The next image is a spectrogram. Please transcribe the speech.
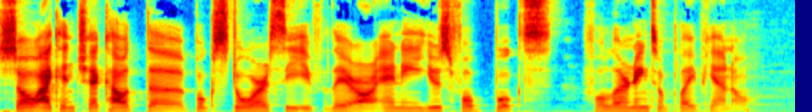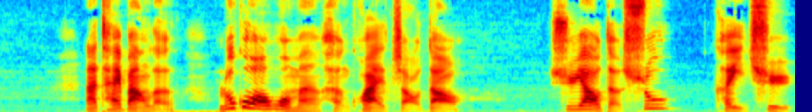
so I can check out the bookstore, see if there are any useful books for learning to play piano. 那太棒了！如果我们很快找到需要的书，可以去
